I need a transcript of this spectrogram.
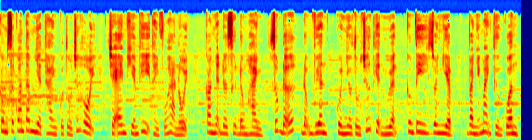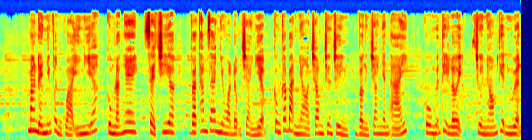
Cùng sự quan tâm nhiệt thành của tổ chức hội Trẻ em khiếm thị thành phố Hà Nội còn nhận được sự đồng hành, giúp đỡ, động viên của nhiều tổ chức thiện nguyện, công ty, doanh nghiệp và những mạnh thường quân mang đến những phần quà ý nghĩa, cùng lắng nghe, sẻ chia và tham gia nhiều hoạt động trải nghiệm cùng các bạn nhỏ trong chương trình Vầng Trăng Nhân Ái. Cô Nguyễn Thị Lợi, trưởng nhóm thiện nguyện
